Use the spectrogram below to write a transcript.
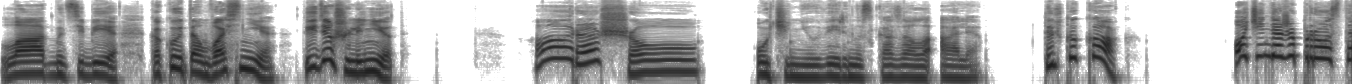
«Ладно тебе, какой там во сне, ты идешь или нет?» «Хорошо», — очень неуверенно сказала Аля. «Только как?» «Очень даже просто»,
